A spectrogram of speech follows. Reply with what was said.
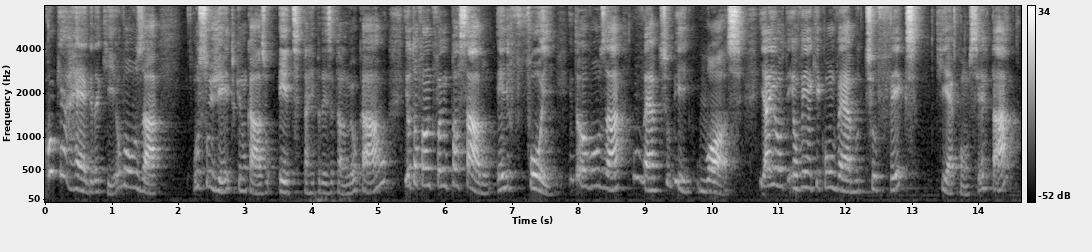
Qual que é a regra aqui? Eu vou usar o sujeito, que no caso it está representando meu carro, e eu estou falando que foi no passado, ele foi. Então eu vou usar o verbo to be, was. E aí eu, eu venho aqui com o verbo to fix, que é consertar.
